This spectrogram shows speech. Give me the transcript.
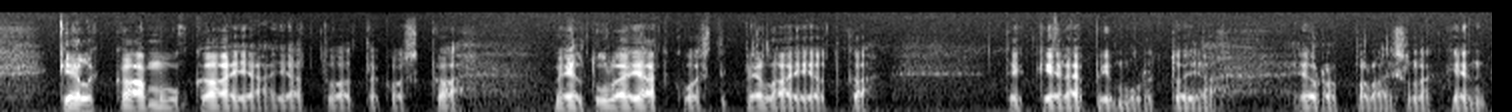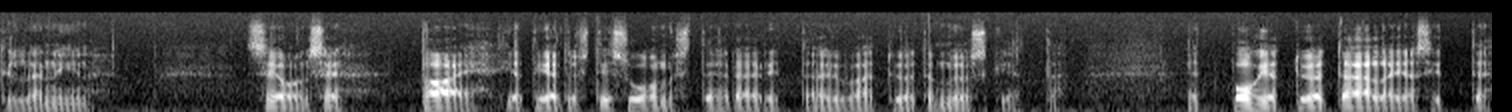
kelkkaan mukaan, ja, ja tuota, koska meillä tulee jatkuvasti pelaajia, jotka tekee läpimurtoja eurooppalaisilla kentillä, niin se on se tae. Ja tietysti Suomessa tehdään erittäin hyvää työtä myöskin, että, että pohjatyö täällä ja sitten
